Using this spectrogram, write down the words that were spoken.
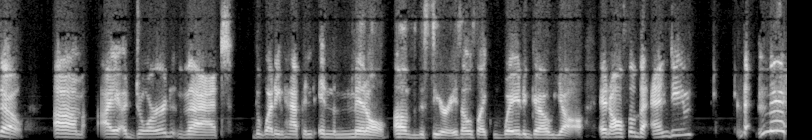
So, um, I adored that the wedding happened in the middle of the series. I was like, way to go, y'all. And also the ending, meh,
